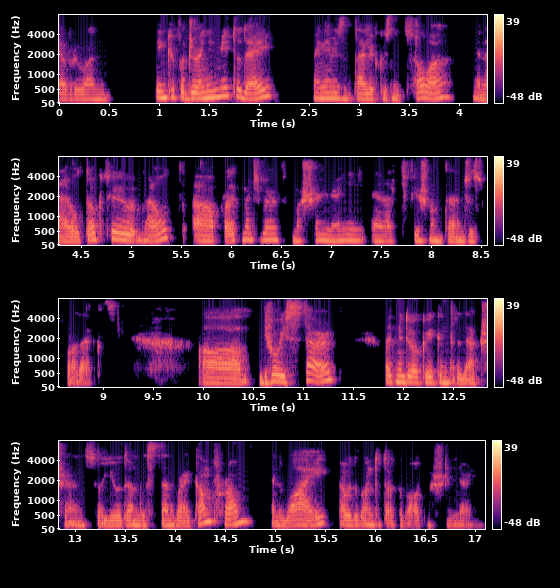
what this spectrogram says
everyone. Thank you for joining me today. My name is Natalia Kuznetsova, and I will talk to you about uh, product management, machine learning, and artificial intelligence products. Uh, before we start, let me do a quick introduction so you would understand where I come from and why I would want to talk about machine learning.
